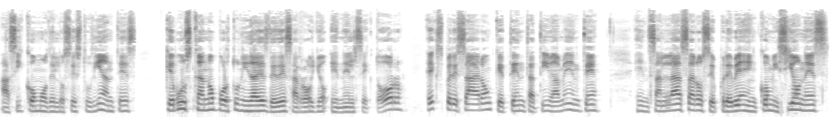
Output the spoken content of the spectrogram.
así como de los estudiantes que buscan oportunidades de desarrollo en el sector. Expresaron que tentativamente en San Lázaro se prevé en comisiones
